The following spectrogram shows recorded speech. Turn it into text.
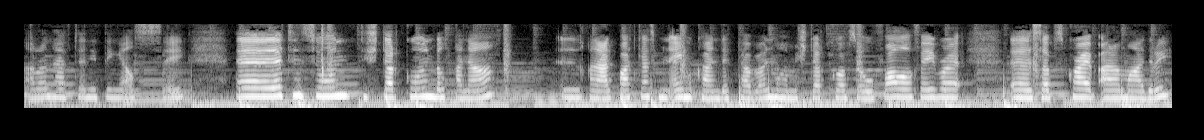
I don't have anything else to say. آه، لا تنسون تشتركون بالقناة. القناة البودكاست من أي مكان تتابعون المهم اشتركوا سووا follow favorite subscribe أنا ما أدري.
